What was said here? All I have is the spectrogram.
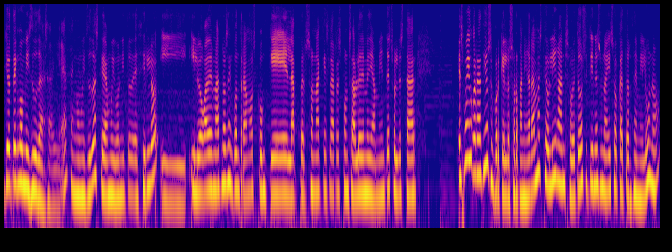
yo tengo mis dudas ahí, ¿eh? Tengo mis dudas, queda muy bonito decirlo. Y, y luego además nos encontramos con que la persona que es la responsable de medio ambiente suele estar... Es muy gracioso porque los organigramas te obligan, sobre todo si tienes una ISO 14001,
